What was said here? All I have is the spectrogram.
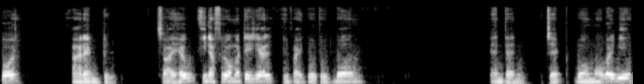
for rm2 so i have enough raw material. If i go to BOM and then check BOM overview.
